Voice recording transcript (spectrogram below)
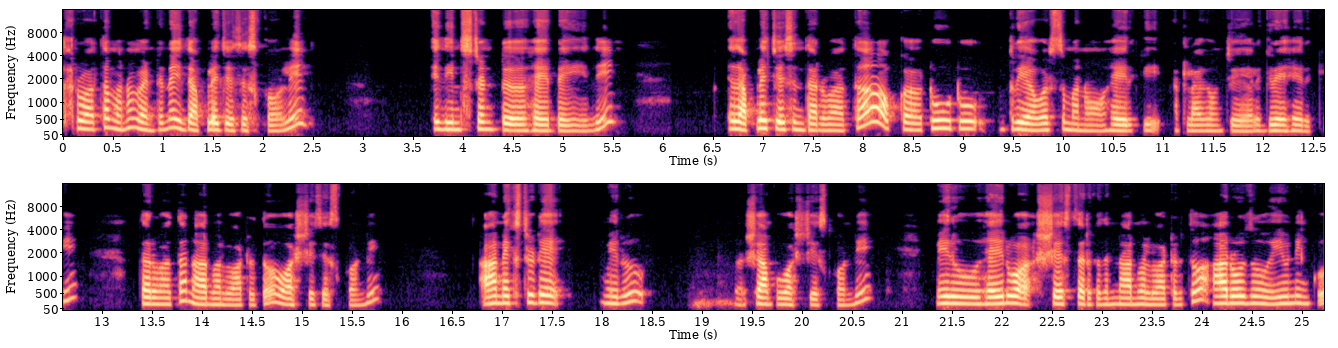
తర్వాత మనం వెంటనే ఇది అప్లై చేసేసుకోవాలి. ఇది ఇన్స్టంట్ హెయిర్ డై ఇది. ఇది అప్లై చేసిన తర్వాత ఒక టూ టూ త్రీ అవర్స్ మనం హెయిర్కి అట్లాగే ఉంచేయాలి గ్రే హెయిర్కి తర్వాత నార్మల్ వాటర్తో వాష్ చేసేసుకోండి. ఆ నెక్స్ట్ డే మీరు షాంపూ వాష్ చేసుకోండి. మీరు హెయిర్ వాష్ చేస్తారు కదండి నార్మల్ వాటర్తో ఆ రోజు ఈవినింగ్కు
